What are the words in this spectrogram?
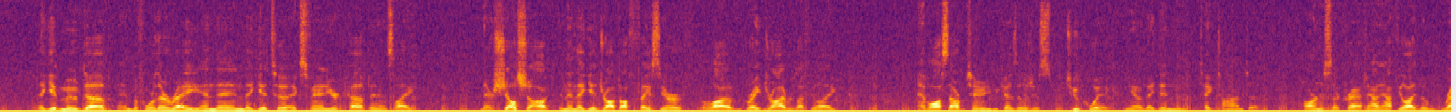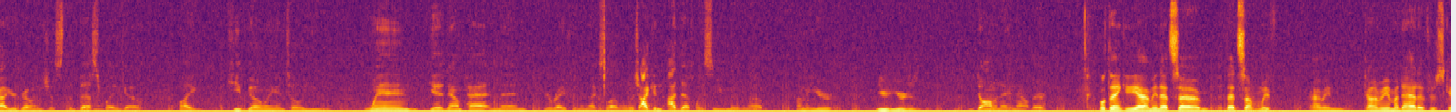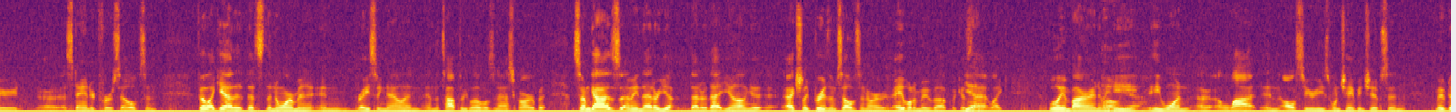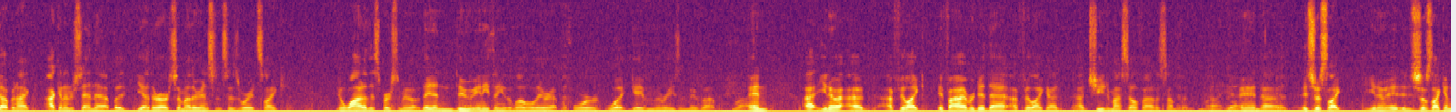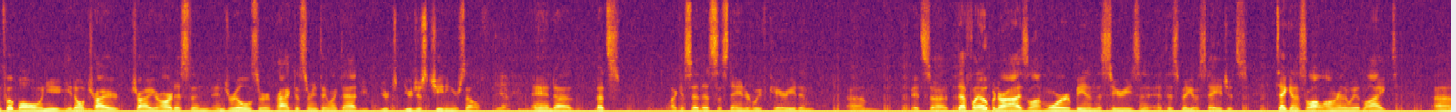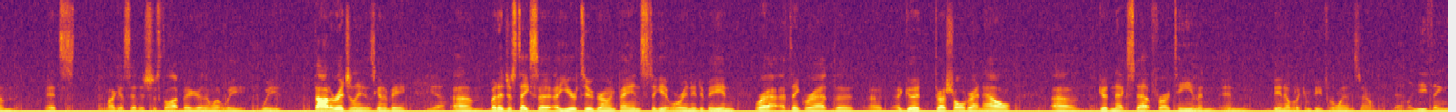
they get moved up and before they're ready, and then they get to Xfinity or Cup, and it's like they're shell shocked, and then they get dropped off the face of the earth. A lot of great drivers, I feel like, have lost the opportunity because it was just too quick. You know, they didn't take time to harness their craft. And I, I feel like the route you're going is just the best mm-hmm. way to go. Like, keep going until you win, get it down pat, and then you're ready for the next level. Which I can, I definitely see you moving up. I mean, you're, you're, you're just dominating out there. Well, thank you. Yeah, I mean that's um, that's something we've. I mean, kind of me and my dad have just carried uh, a standard for ourselves and feel like yeah that that's the norm in, in racing now and, and the top three levels in NASCAR. But some guys, I mean, that are that are that young uh, actually prove themselves and are able to move up because Yeah. that like William Byron. I mean, Oh, he yeah. he won a, a lot in all series, won championships, and moved up. And I I can understand that. But yeah, there are some other instances where it's like you know, why did this person move up? They didn't do anything at the level they were at before. What gave them the reason to move up? Right. And I, you know, I, I feel like if I ever did that, I feel like I'd, I'd cheated myself out of something. right. Yeah. And uh, it's just like you know, it, it's just like in football when you, you don't Mhm. try try your hardest in, in drills or practice or anything like that. You, you're you're just cheating yourself. Yeah. And uh, that's like I said, that's the standard we've carried, and um, it's uh, definitely opened our eyes a lot more being in this series and at this big of a stage. It's taken us a lot longer than we had liked. Um, it's like I said, it's just a lot bigger than what we we thought originally it was going to be. yeah. Um, but it just takes a, a year or two of growing pains to get where we need to be, and we're at, I think we're at the uh, a good threshold right now, uh, good next step for our team, and, and being able to compete for wins now. Definitely. Do you think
